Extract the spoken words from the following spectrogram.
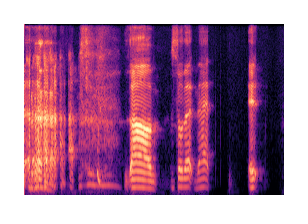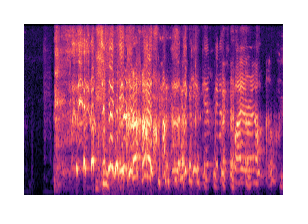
um, so that that it. I can't get past fire album.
